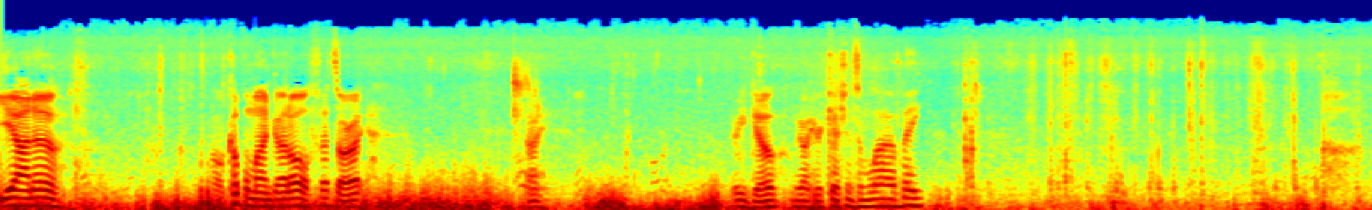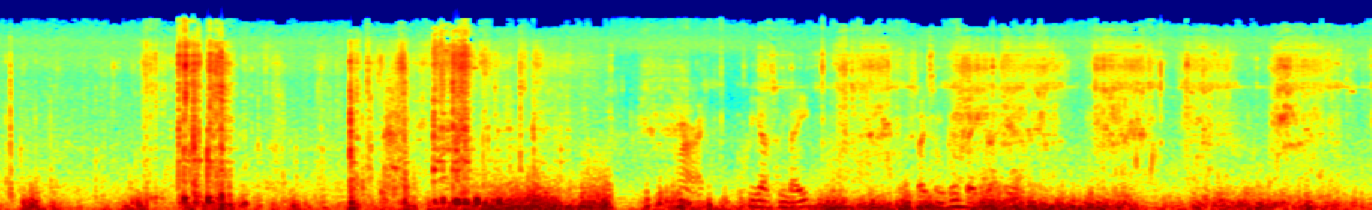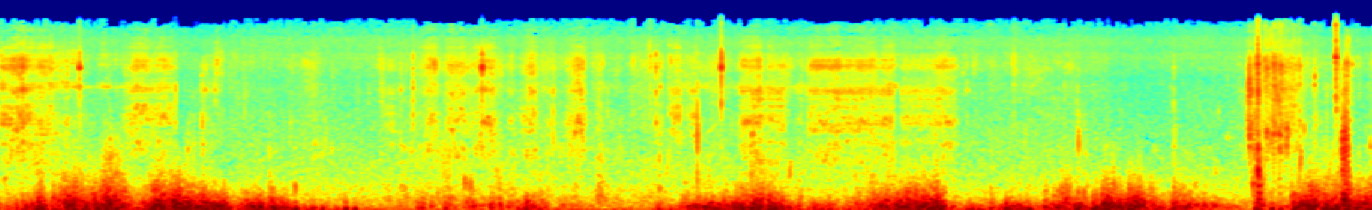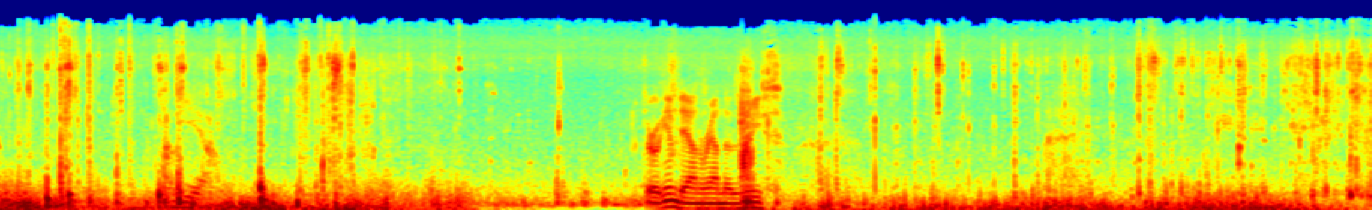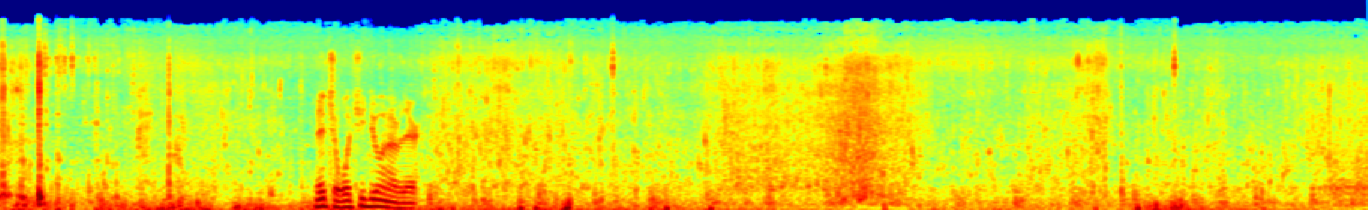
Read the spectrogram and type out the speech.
Yeah, I know. Oh, a couple mine got off. That's all right. All right. There you go. We out here catching some live bait. All right, we got some bait. Looks like some good bait right here. Oh yeah. Throw him down around those reefs. Mitchell, what you doing over there?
